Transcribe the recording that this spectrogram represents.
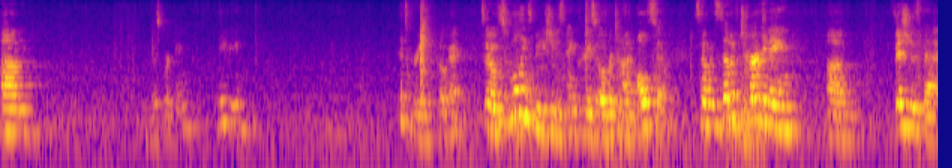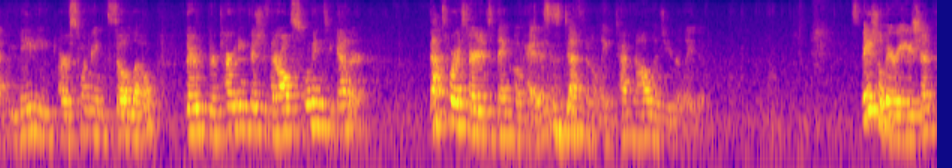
um, is this working? Maybe. It's green, okay. So schooling species increase over time also. So instead of targeting um, fishes that maybe are swimming solo, they're, they're targeting fishes that are all swimming together. That's where I started to think, okay, this is definitely technology related. Spatial variation,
